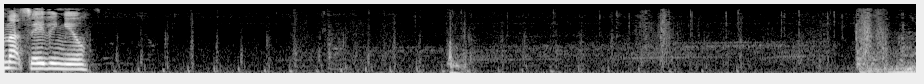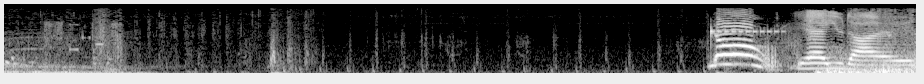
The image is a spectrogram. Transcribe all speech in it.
I'm not saving you. No! Yeah, you died.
